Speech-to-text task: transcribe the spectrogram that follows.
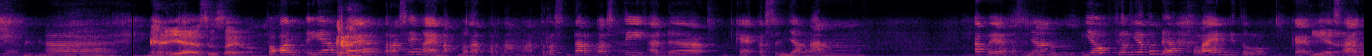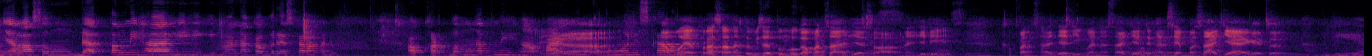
Ya. ah Iya. susah emang. pokoknya iya pokoknya rasanya nggak enak banget pertama. Terus ntar pasti ada kayak kesenjangan apa ya kesenjangan ya feelnya tuh udah lain gitu loh. Kayak Iya. biasanya langsung datang nih hahihi gimana kabarnya sekarang? Aduh awkward banget nih ngapain Iya. ketemu nih sekarang Namanya perasaan itu bisa tumbuh kapan saja Yes. soalnya. Jadi Iya sih. kapan saja, di mana saja, dengan siapa saja gitu. Iya,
